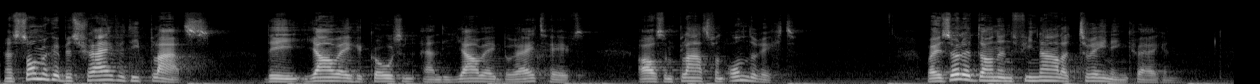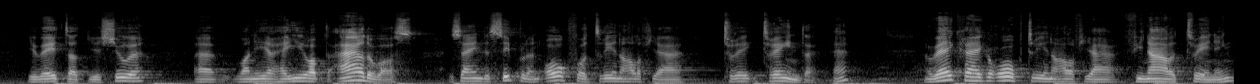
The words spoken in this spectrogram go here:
En sommigen beschrijven die plaats die Yahweh gekozen en die Yahweh bereid heeft als een plaats van onderricht. Wij zullen dan een finale training krijgen. Je weet dat Yeshua, uh, wanneer hij hier op de aarde was, zijn discipelen ook voor 3,5 jaar tra trainde. Hè? Wij krijgen ook 3,5 jaar finale training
